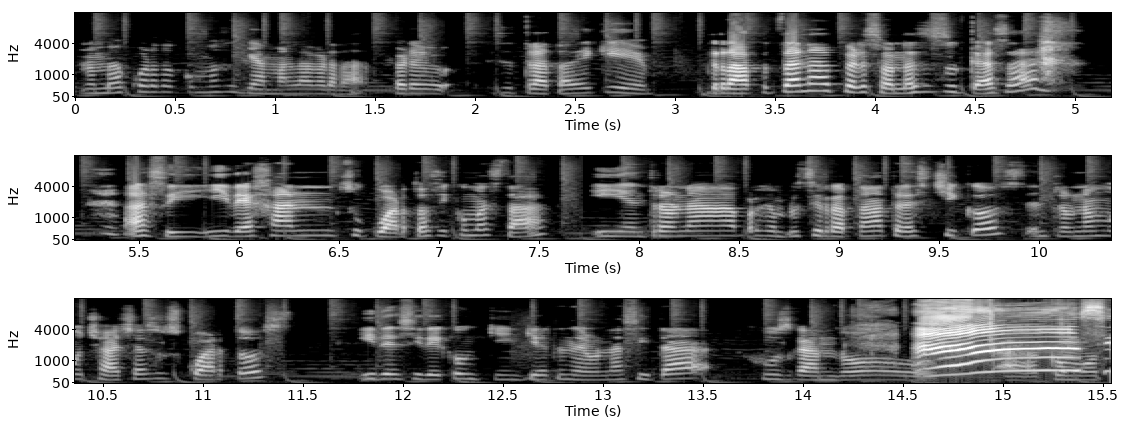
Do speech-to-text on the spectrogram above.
no me acuerdo cómo se llama la verdad. Pero se trata de que raptan a personas en su casa, así, y dejan su cuarto así como está. Y entra una, por ejemplo, si raptan a tres chicos, entra una muchacha a sus cuartos y decide con quién quiere tener una cita, juzgando Ah, ah, cómo, sí,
